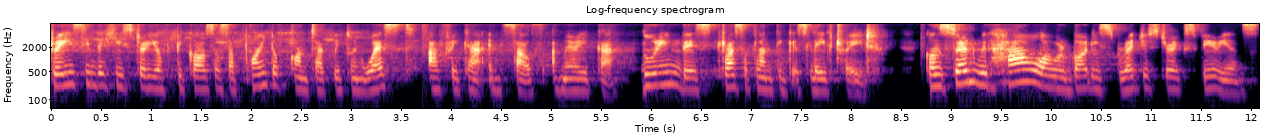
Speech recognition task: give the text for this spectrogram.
tracing the history of Picós as a point of contact between West Africa and South America. during this transatlantic slave trade. Concerned with how our bodies register experience,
